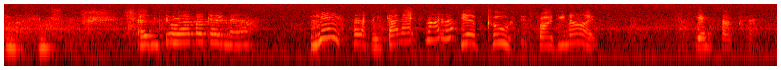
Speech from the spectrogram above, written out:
think I finished. Um, is it all right if I go now? Yes, certainly. Going out tonight, love? Yeah, of course. It's Friday night. Yes, okay.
